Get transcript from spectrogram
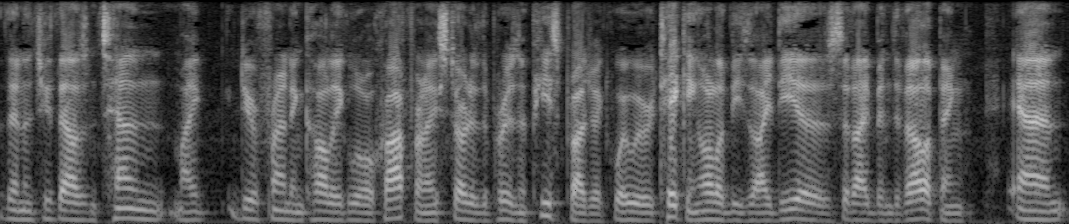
then in 2010, my dear friend and colleague Laurel Crawford and I started the Prison of Peace Project, where we were taking all of these ideas that I'd been developing and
